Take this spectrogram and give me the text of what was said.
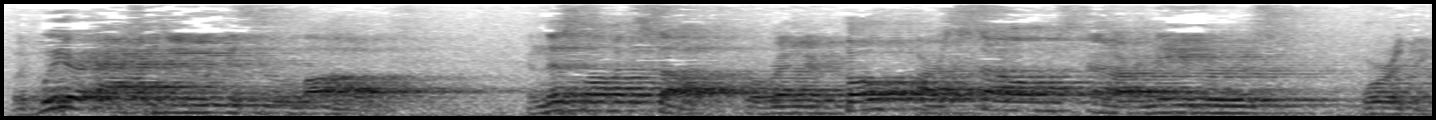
What we are asked to do is to love. And this love itself will render both ourselves and our neighbors worthy.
